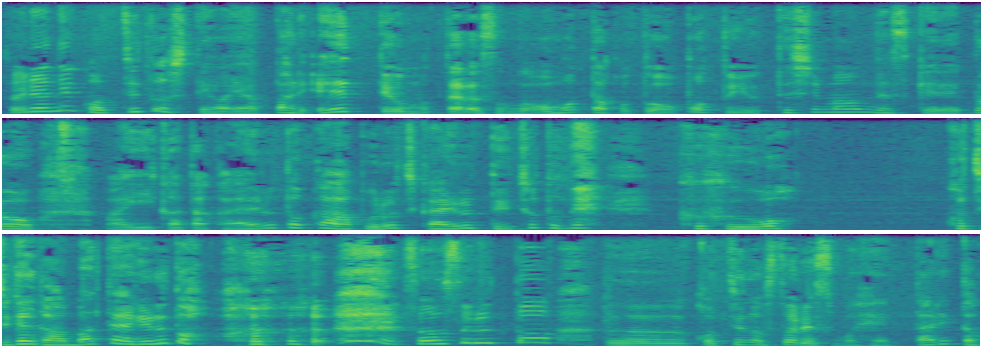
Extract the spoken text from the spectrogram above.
それはねこっちとしてはやっぱりえって思ったらその思ったことをポッと言ってしまうんですけれど、まあ、言い方変えるとかアプローチ変えるっていうちょっとね工夫をこっちが頑張ってあげると。そうするとうこっちのストレスも減ったりと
